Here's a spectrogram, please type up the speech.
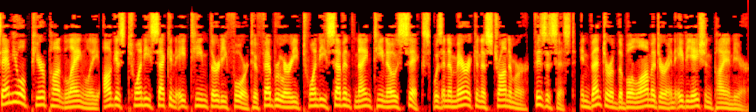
Samuel Pierpont Langley August 22, 1834 to February 27, 1906 was an American astronomer, physicist, inventor of the bolometer and aviation pioneer.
